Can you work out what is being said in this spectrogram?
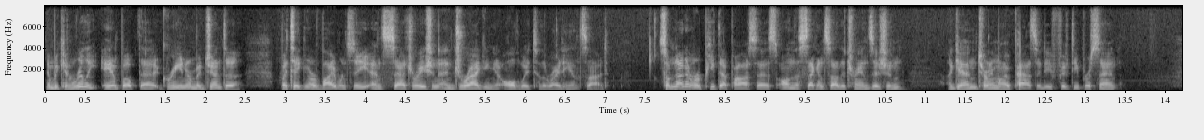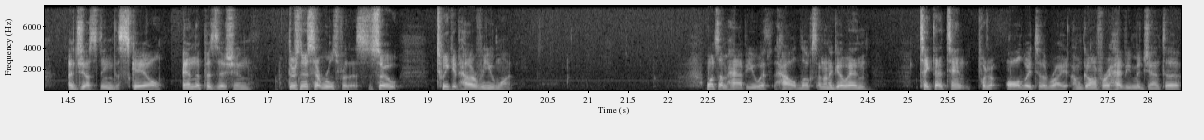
And we can really amp up that green or magenta by taking our vibrancy and saturation and dragging it all the way to the right hand side. So I'm now going to repeat that process on the second side of the transition. Again, turning my opacity to 50%, adjusting the scale and the position. There's no set rules for this, so tweak it however you want. Once I'm happy with how it looks, I'm going to go in, take that tint, put it all the way to the right. I'm going for a heavy magenta.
